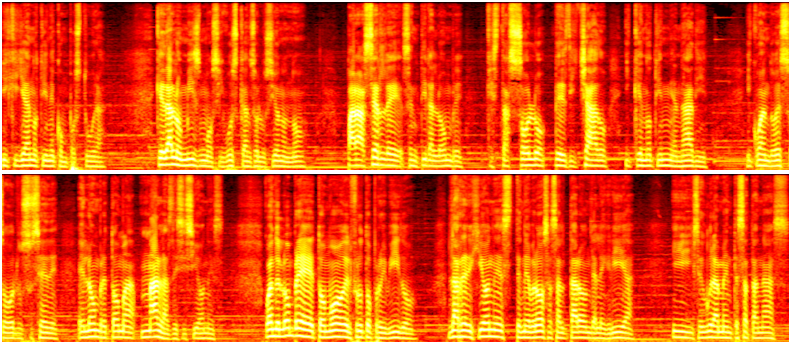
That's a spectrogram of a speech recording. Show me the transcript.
y que ya no tiene compostura que da lo mismo si buscan solución o no, para hacerle sentir al hombre que está solo, desdichado y que no tiene a nadie. Y cuando eso sucede, el hombre toma malas decisiones. Cuando el hombre tomó del fruto prohibido, las religiones tenebrosas saltaron de alegría y seguramente Satanás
